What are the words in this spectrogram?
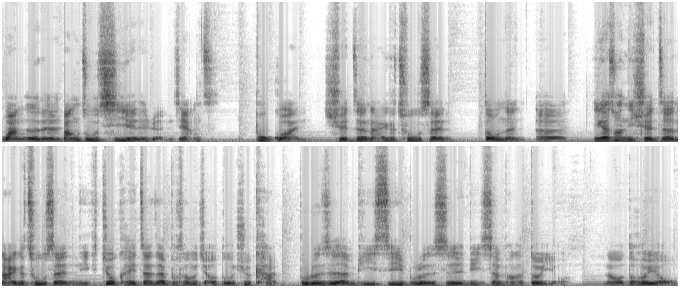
万恶的帮助企业的人这样子。不管选择哪一个出身，都能呃，应该说你选择哪一个出身，你就可以站在不同的角度去看，不论是 NPC，不论是你身旁的队友，然后都会有。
